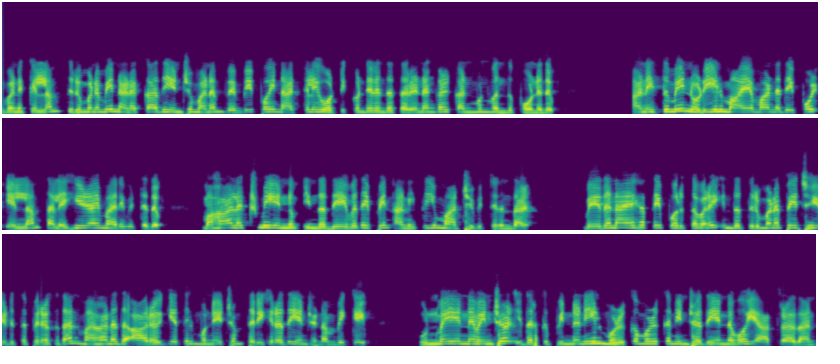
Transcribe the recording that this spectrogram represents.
இவனுக்கெல்லாம் திருமணமே நடக்காது என்று மனம் வெம்பி போய் நாட்களை ஓட்டிக்கொண்டிருந்த தருணங்கள் கண்முன் வந்து போனது. அனைத்துமே நொடியில் மாயமானதைப் போல் எல்லாம் தலைகீழாய் மாறிவிட்டது. மகாலட்சுமி என்னும் இந்த தேவதை பெண் அனைத்தையும் மாற்றிவிட்டிருந்தாள். வேதநாயகத்தை பொறுத்தவரை இந்த திருமண பேச்சை எடுத்த பிறகுதான் மகனது ஆரோக்கியத்தில் முன்னேற்றம் தெரிகிறது என்ற நம்பிக்கை. உண்மை என்னவென்றால் இதற்கு பின்னணியில் முழுக்க முழுக்க நின்றது என்னவோ யாத்ராதான்.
